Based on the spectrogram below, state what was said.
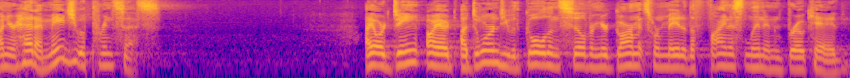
on your head. I made you a princess. I, ordained, I adorned you with gold and silver, and your garments were made of the finest linen and brocade.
